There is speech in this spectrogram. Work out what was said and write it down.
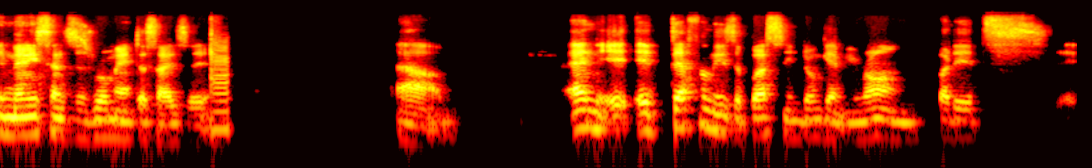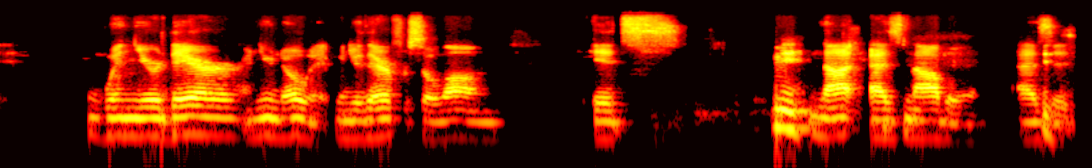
in many senses romanticize it. Um, and it, it definitely is a blessing, don't get me wrong, but it's when you're there and you know it, when you're there for so long, it's not as novel as it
